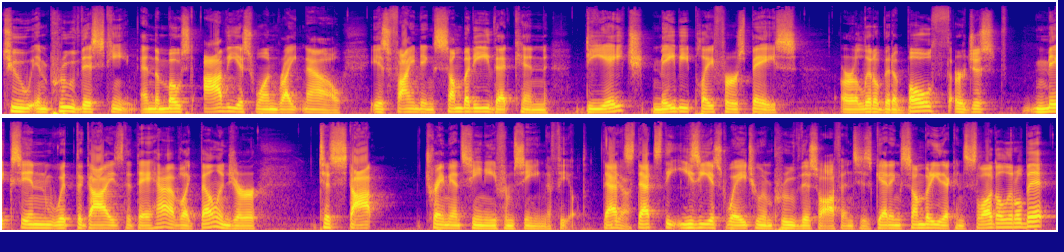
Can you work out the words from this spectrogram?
to improve this team. And the most obvious one right now is finding somebody that can DH, maybe play first base or a little bit of both or just mix in with the guys that they have like Bellinger to stop Trey Mancini from seeing the field. That's yeah. that's the easiest way to improve this offense is getting somebody that can slug a little bit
